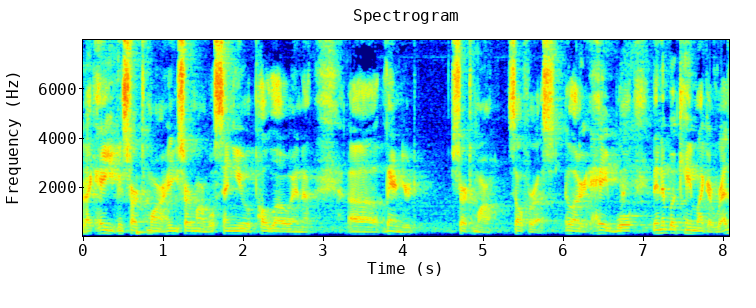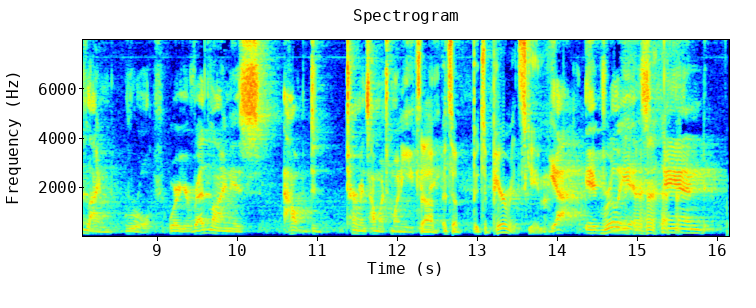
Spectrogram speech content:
like, hey, you can start tomorrow. Hey, you start tomorrow. We'll send you a polo and a uh, lanyard. Start tomorrow. Sell for us. They're like, hey, well, then it became like a red line rule where your red line is how determines how much money you it's can a, make. it's a it's a pyramid scheme. Yeah, it really is. and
